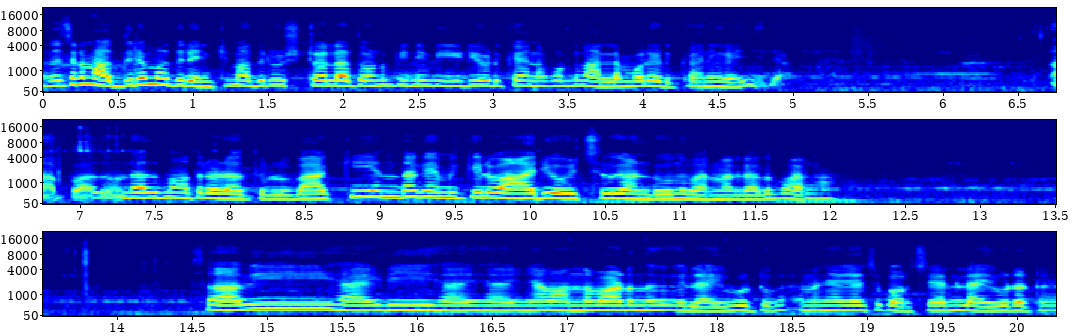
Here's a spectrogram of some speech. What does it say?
എന്ന് വെച്ചാൽ മധുരം മധുരം. എനിക്ക് മധുരം ഇഷ്ടമല്ലാത്തതുകൊണ്ട് പിന്നെ വീഡിയോ എടുക്കാൻ എന്നെ കൊണ്ട് നല്ലപോലെ എടുക്കാനും കഴിഞ്ഞില്ല. അപ്പോൾ അതുകൊണ്ട് അത് മാത്രമേ ഇടാത്തുള്ളൂ. ബാക്കി എന്താ കെമിക്കൽ വാരി ഒഴിച്ചത് കണ്ടു എന്ന് പറഞ്ഞല്ലോ അത് പറ. സാവി ഹായ് ഡി ഹായ് ഹായ്. ഞാൻ വന്ന പാടന്ന് ലൈവ് ഇട്ടു. കാരണം ഞാൻ വിചാരിച്ചു കുറച്ച് നേരം ലൈവ് ഇടട്ടെ.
